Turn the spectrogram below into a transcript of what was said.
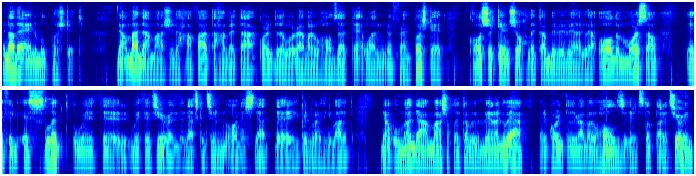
Another animal pushed it. Now. According to the rabbi who holds that that one friend pushed it, kol sheken All the more so if it is slipped with uh, with its urine, and that's considered an honest that uh, he couldn't do anything about it. Now, umanda amash shohleka and according to the rabbi who holds that it slipped on its urine,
